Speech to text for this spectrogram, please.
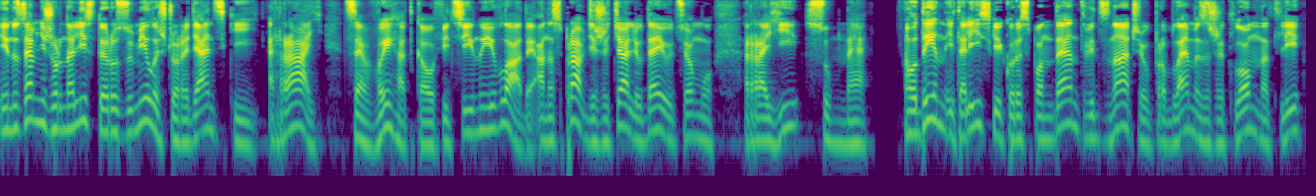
Іноземні журналісти розуміли, що радянський рай це вигадка офіційної влади, а насправді життя людей у цьому раї сумне один італійський кореспондент відзначив проблеми з житлом на тлі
